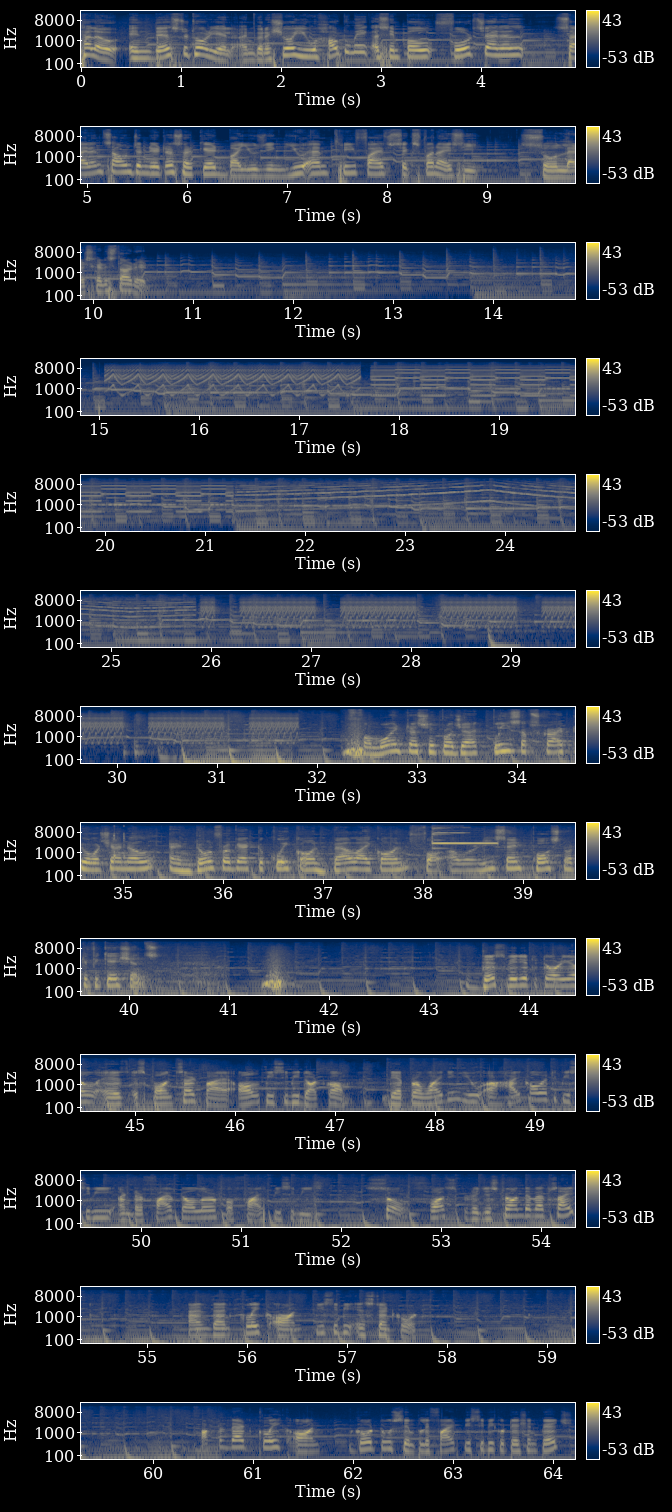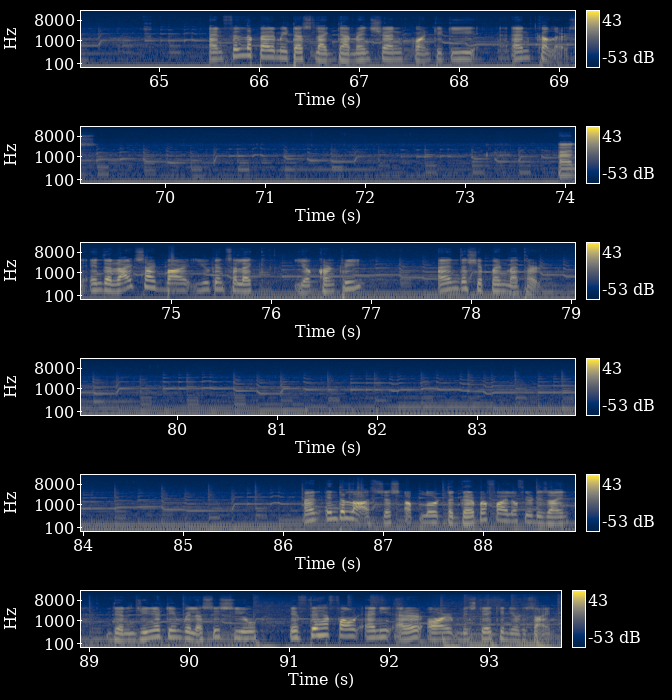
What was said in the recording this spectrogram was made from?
Hello, in this tutorial I'm gonna show you how to make a simple 4 channel siren sound generator circuit by using UM3561 IC. So let's get started. For more interesting project, please subscribe to our channel and don't forget to click on bell icon for our recent post notifications. This video tutorial is sponsored by allpcb.com. They are providing you a high quality PCB under $5 for 5 PCBs. So first register on the website and then click on PCB instant code. After that click on go to simplified PCB quotation page and fill the parameters like dimension, quantity and colors. And in the right sidebar you can select your country and the shipment method. And in the last just upload the Gerber file of your design, the engineer team will assist you if they have found any error or mistake in your design.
